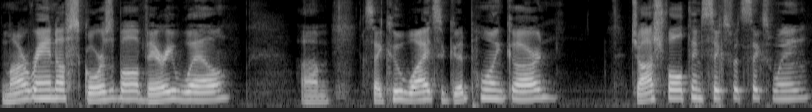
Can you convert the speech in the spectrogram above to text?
Mar Randolph scores the ball very well. Um, Sekou White's a good point guard. Josh Fulton six foot six wing.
